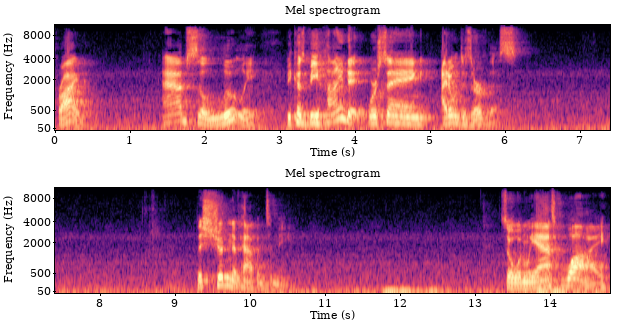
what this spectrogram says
Pride. Absolutely. Because behind it, we're saying, I don't deserve this. This shouldn't have happened to me. So when we ask why,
